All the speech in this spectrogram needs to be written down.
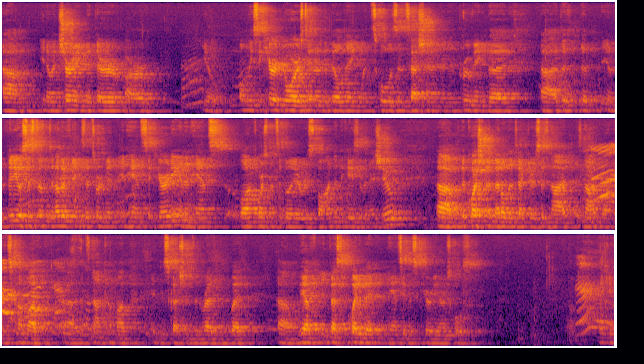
um, you know, ensuring that there are, you know, only secured doors to enter the building when school is in session, and improving the, uh, the, the, you know, the video systems and other things that sort of enhance security and enhance law enforcement's ability to respond in the case of an issue. Um, the question of metal detectors is not, is not one that's come up, uh, that's not come up discussions in Reading, but, um, we have invested quite a bit in enhancing the security in our schools. Thank you.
